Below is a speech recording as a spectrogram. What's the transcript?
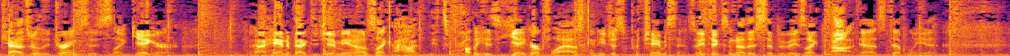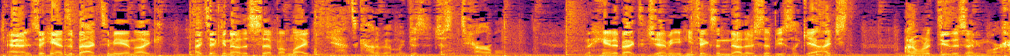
Kaz really drinks is like Jaeger. I hand it back to Jimmy, and I was like, ah, it's probably his Jaeger flask, and he just put Jameson. So he takes another sip of it. He's like, ah, yeah, it's definitely it. And so he hands it back to me, and like, I take another sip. I'm like, yeah, it's kind of it. I'm like, this is just terrible. And I hand it back to Jimmy, and he takes another sip. He's like, yeah, I just, I don't want to do this anymore. so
